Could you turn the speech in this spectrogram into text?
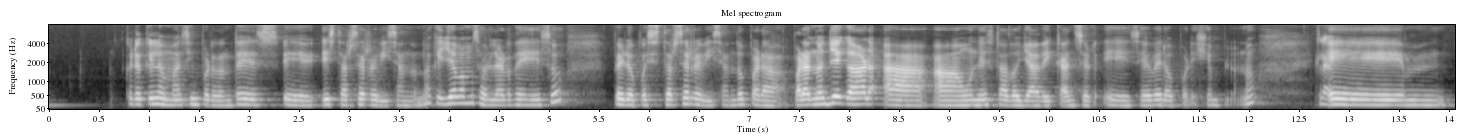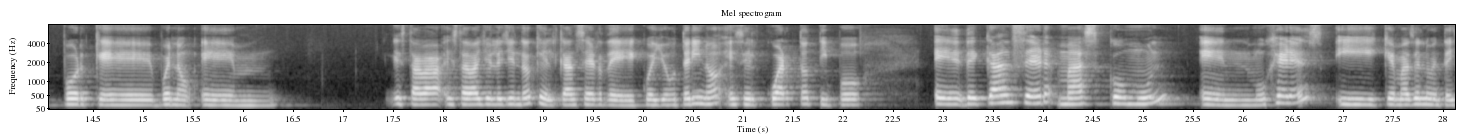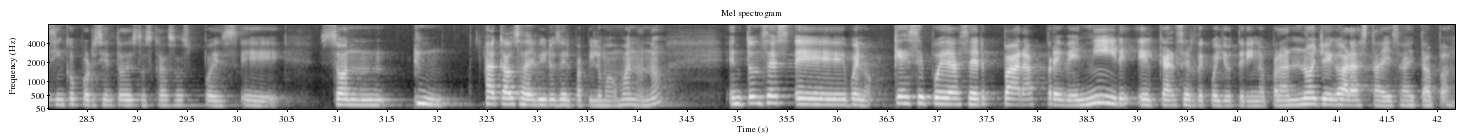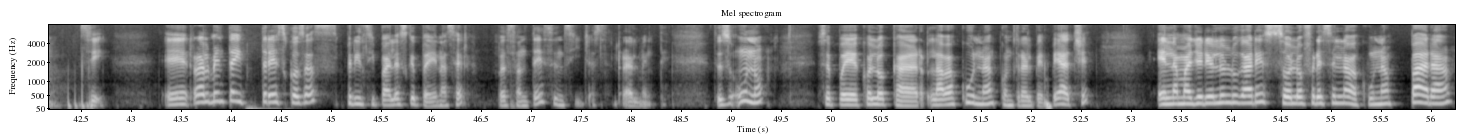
creo que lo más importante es eh, estarse revisando, ¿no? Que ya vamos a hablar de eso, pero pues estarse revisando para, para no llegar a, a un estado ya de cáncer eh, severo, por ejemplo, ¿no? Em, porque, bueno, em, estaba, estaba yo leyendo que el cáncer de cuello uterino es el cuarto tipo eh, de cáncer más común en mujeres y que más del 95% de estos casos pues eh, son a causa del virus del papiloma humano, ¿no? Entonces, eh, bueno, ¿qué se puede hacer para prevenir el cáncer de cuello uterino, para no llegar hasta esa etapa? Sí, eh, realmente hay tres cosas principales que pueden hacer, bastante sencillas, realmente. Entonces, uno, se puede colocar la vacuna contra el VPH, en la mayoría de los lugares solo ofrecen la vacuna para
